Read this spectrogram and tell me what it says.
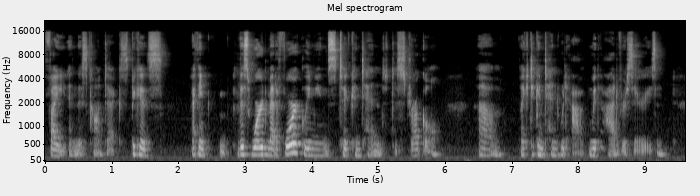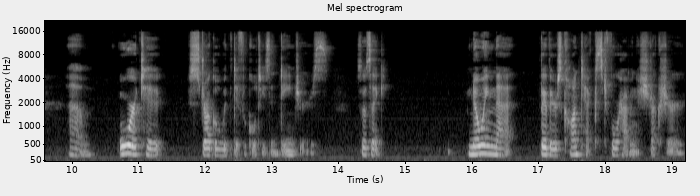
fight in this context? Because I think this word metaphorically means to contend, to struggle, um, like to contend with ad- with adversaries, and um, or to struggle with difficulties and dangers. So it's like knowing that that there's context for having a structure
